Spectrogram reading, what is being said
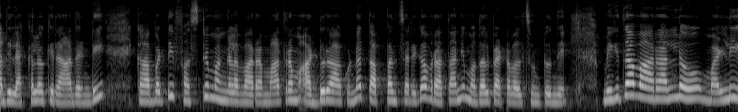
అది లెక్కలోకి రాదండి. కాబట్టి ఫస్ట్ మంగళవారం మాత్రం అడ్డు రాకుండా తప్పనిసరిగా వ్రతాన్ని మొదలు పెట్టవలసి ఉంటుంది. మిగతా వారాల్లో మళ్ళీ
